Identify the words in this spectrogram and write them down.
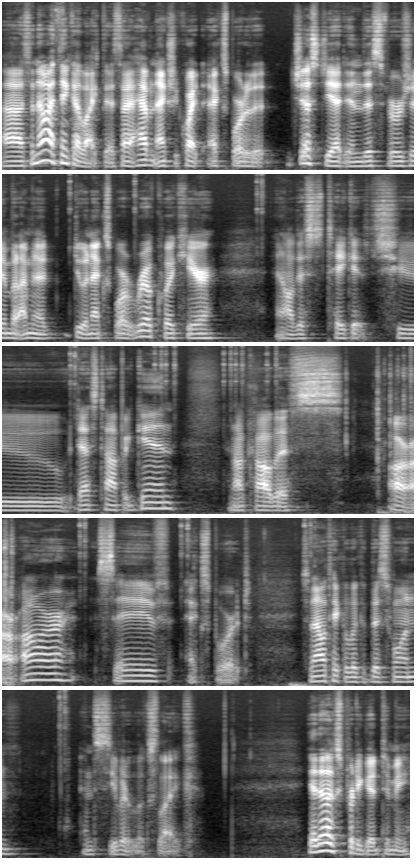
Uh, so now I think I like this. I haven't actually quite exported it just yet in this version, but I'm going to do an export real quick here. And I'll just take it to desktop again. And I'll call this RRR, save, export. So now I'll take a look at this one and see what it looks like. Yeah, that looks pretty good to me.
